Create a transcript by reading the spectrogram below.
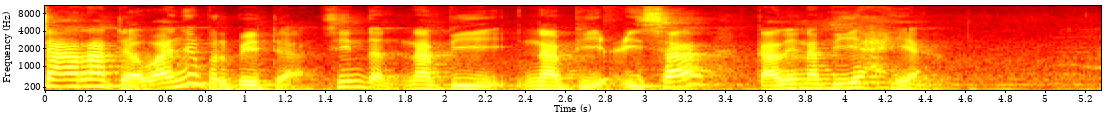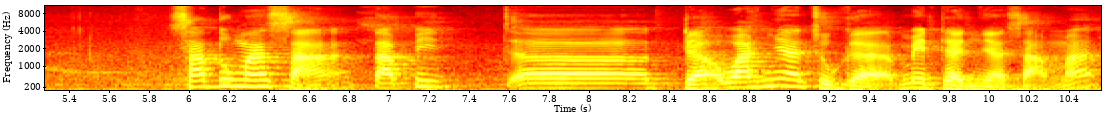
cara dakwanya berbeda. Sinten? Nabi Nabi Isa kali Nabi Yahya. Satu masa tapi e, dakwahnya juga medannya sama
